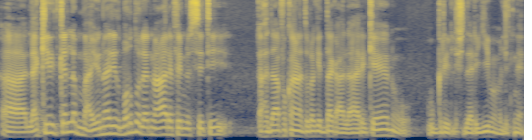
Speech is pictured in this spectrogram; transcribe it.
آه لكن يتكلم مع يونايتد برضه لأنه عارف إنه السيتي أهدافه كانت الوقت داك على هاري كين وجريليش داير يجيبهم الاثنين.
